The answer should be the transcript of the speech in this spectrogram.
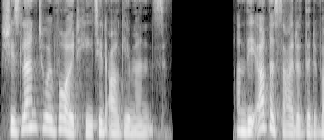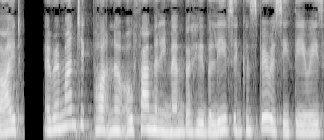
She's learned to avoid heated arguments. On the other side of the divide, a romantic partner or family member who believes in conspiracy theories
